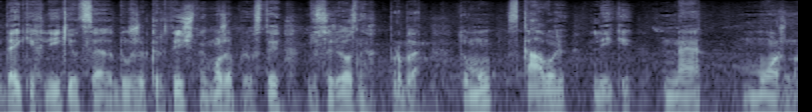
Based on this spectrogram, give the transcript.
У деяких ліків це дуже критично і може привести до серйозних проблем. Тому з кавою ліки не можна.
